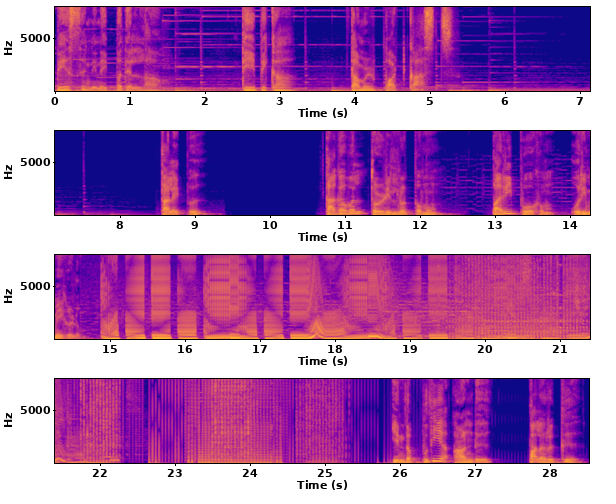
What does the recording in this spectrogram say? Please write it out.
பேச நினைப்பதெல்லாம் தீபிகா தமிழ் பாட்காஸ்ட் தலைப்பு தகவல் தொழில்நுட்பமும் பறிபோகும் உரிமைகளும். இந்த புதிய ஆண்டு பலருக்கு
